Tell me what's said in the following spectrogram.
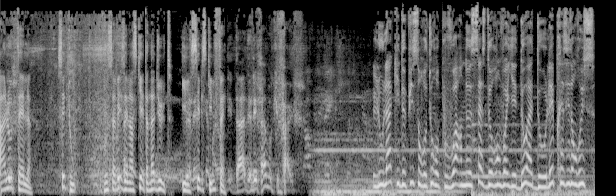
à l'hôtel. C'est tout. Vous savez, Zelensky est un adulte. Il sait ce qu'il fait. Lula, qui depuis son retour au pouvoir ne cesse de renvoyer dos à dos les présidents russes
